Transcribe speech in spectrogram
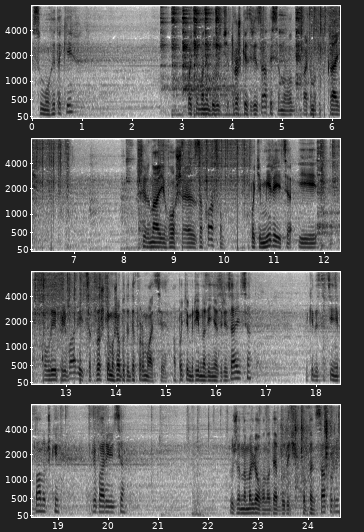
смуги такі. Потім вони будуть трошки зрізатися, ну бачимо тут край, ширина його ще з запасом, потім міряється і коли приварюється, трошки може бути деформація, а потім рівна лінія зрізається. Такі дистанційні планочки приварюються. Тут вже намальовано, де будуть компенсатори.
